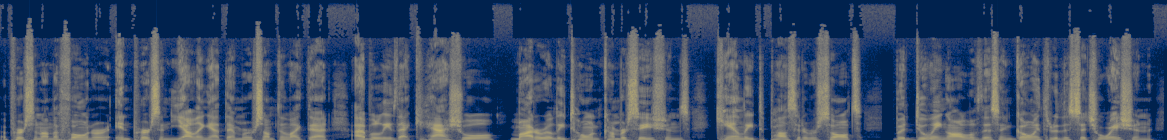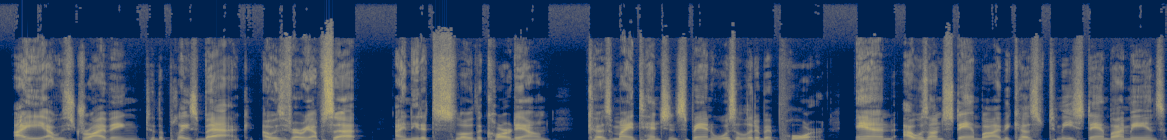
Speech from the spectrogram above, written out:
a person on the phone or in person yelling at them or something like that. I believe that casual, moderately toned conversations can lead to positive results. But doing all of this and going through the situation, I, I was driving to the place back. I was very upset. I needed to slow the car down because my attention span was a little bit poor. And I was on standby because to me, standby means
